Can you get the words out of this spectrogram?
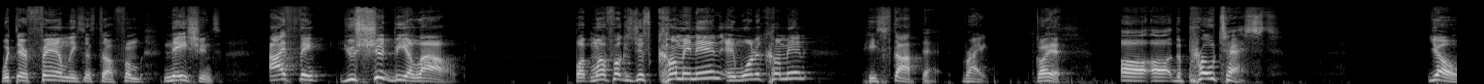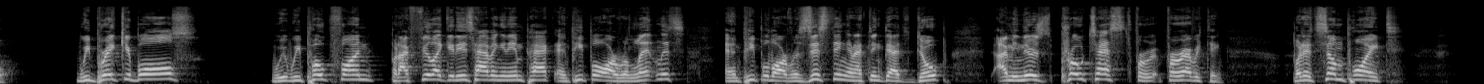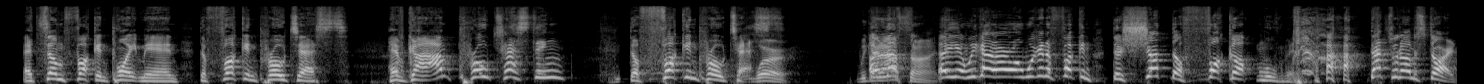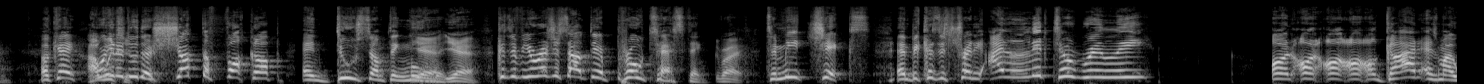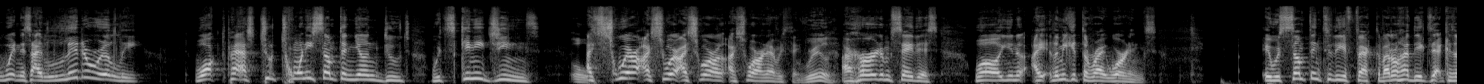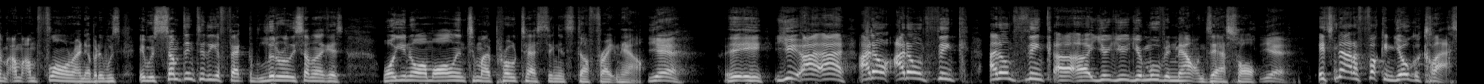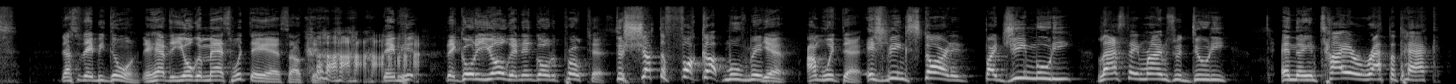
with their families and stuff from nations. I think you should be allowed. But motherfuckers just coming in and want to come in, he stopped that. Right. Go ahead. Uh, uh, the protest. Yo, we break your balls. We, we poke fun, but I feel like it is having an impact, and people are relentless, and people are resisting, and I think that's dope. I mean, there's protests for, for everything. But at some point, at some fucking point, man, the fucking protests have got. I'm protesting the fucking protests. Word. We got our Enough- sign. Hey, yeah, we got our own. We're gonna fucking the shut the fuck up movement. That's what I'm starting. Okay, I'm we're gonna you. do the shut the fuck up and do something movement. yeah. Because if you're just out there protesting, Right. to meet chicks, and because it's trendy, I literally, on on on, on God as my witness, I literally walked past two 20 something young dudes with skinny jeans. I swear, I swear, I swear, I swear on everything. Really? I heard him say this. Well, you know, I, let me get the right wordings. It was something to the effect of I don't have the exact because I'm, I'm I'm flowing right now, but it was it was something to the effect of literally something like this. Well, you know, I'm all into my protesting and stuff right now. Yeah. Eh, You, I, I, I don't, I don't think, I don't think uh, uh, you're, you're you're moving mountains, asshole. Yeah. it's not a fucking yoga class. That's what they be doing. They have the yoga mats with their ass out there. they be, they go to yoga and then go to protest. The shut the fuck up movement Yeah, I'm with that. is being started by G Moody. Last name rhymes with duty, and the entire Rapper Pack.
